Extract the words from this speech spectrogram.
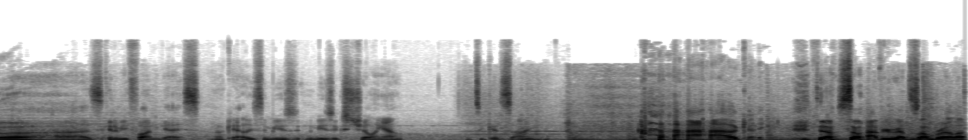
Uh, it's gonna be fun, guys. Okay, at least the music the music's chilling out. That's a good sign. okay. I'm so happy we got this umbrella.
